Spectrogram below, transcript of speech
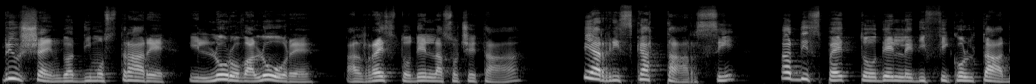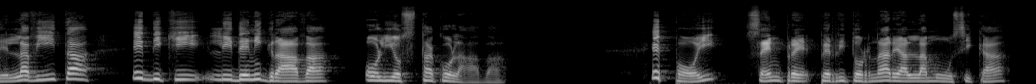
riuscendo a dimostrare il loro valore al resto della società e a riscattarsi a dispetto delle difficoltà della vita e di chi li denigrava o li ostacolava. E poi, sempre per ritornare alla musica,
